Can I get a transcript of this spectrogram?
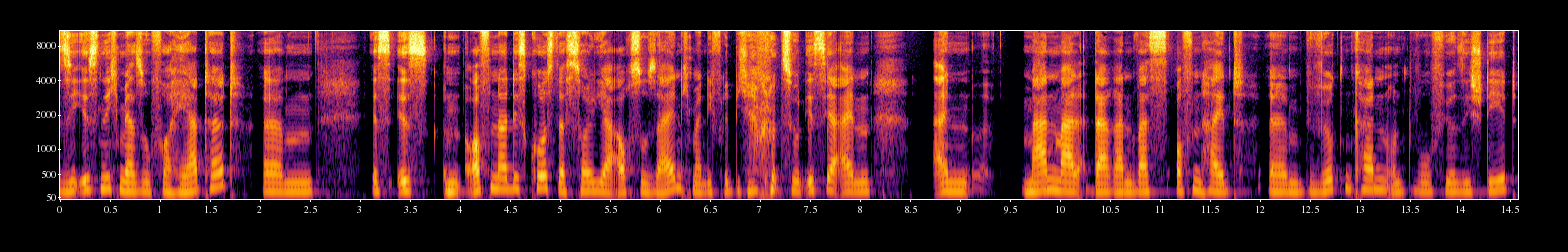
sie ist nicht mehr so verhärtet. Ähm, es ist ein offener Diskurs, das soll ja auch so sein. Ich meine, die friedliche Revolution ist ja ein, ein Mahnmal daran, was Offenheit ähm, bewirken kann und wofür sie steht.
